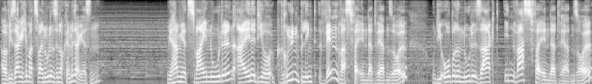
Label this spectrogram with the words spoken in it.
Aber wie sage ich immer, zwei Nudeln sind noch kein Mittagessen. Wir haben hier zwei Nudeln. Eine, die grün blinkt, wenn was verändert werden soll. Und die obere Nudel sagt, in was verändert werden soll.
